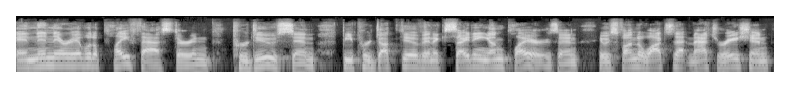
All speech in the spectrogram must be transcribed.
and then they were able to play faster and produce and be productive and exciting young players. And it was fun to watch that maturation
